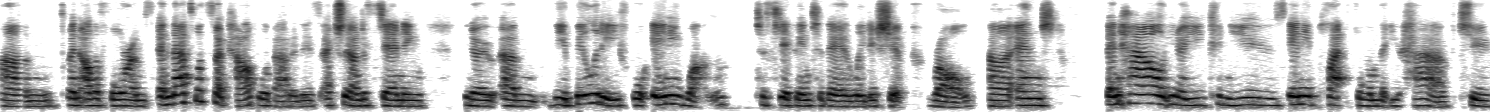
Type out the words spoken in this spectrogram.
um, and other forums. And that's what's so powerful about it is actually understanding you know um, the ability for anyone to step into their leadership role. Uh, and and how you know you can use any platform that you have to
